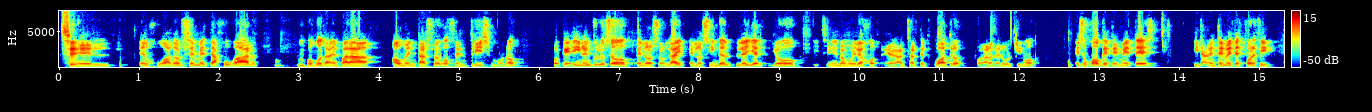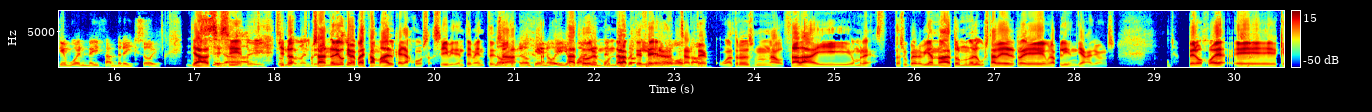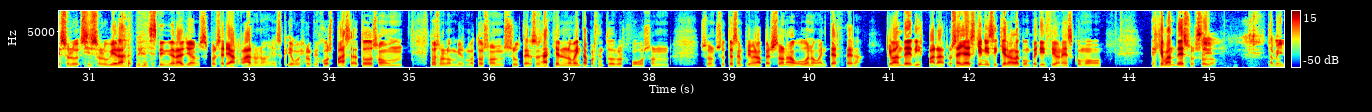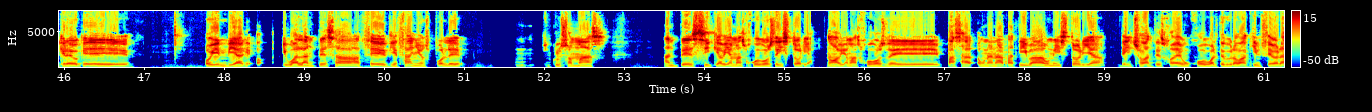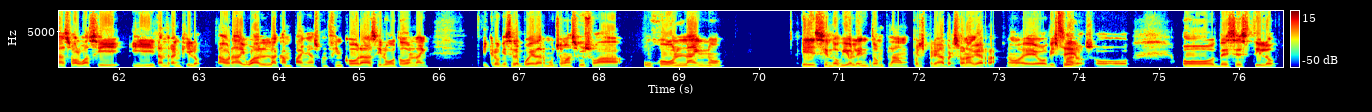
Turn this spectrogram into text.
sí, el, el jugador se mete a jugar un poco también para aumentar su egocentrismo, ¿no? Porque, y no incluso en los online, en los single player, yo, sin irme muy lejos, el Uncharted 4, por hablar del último, es un juego que te metes y también te metes por decir, qué buen Nathan Drake soy. Ya, O sí, sí. sea, Sí, Sí, no- totalmente. o sea, no digo que me parezca mal que haya juegos así, evidentemente. No, o sea, claro que no. Y yo a todo el mundo le 4 y apetece. Uncharted 4 es una gozada y, hombre, está súper bien, ¿no? A todo el mundo le gusta ver eh, una peli de Indiana Jones. Pero, joder, eh, que solo, si solo hubiera pelis de Indiana Jones, pues sería raro, ¿no? Es que pues, los videojuegos pasa, todos son, todos son lo mismo, todos son shooters. O sea, es que el 90% de los juegos son, son shooters en primera persona o, bueno, en tercera, que van de disparar. O sea, ya es que ni siquiera la competición, es como... Es que van de eso Sí. solo. También creo que hoy en día, igual antes, hace 10 años, ponle, incluso más, antes sí que había más juegos de historia, ¿no? Había más juegos de pasar una narrativa, una historia. De hecho, antes, joder, un juego igual te duraba 15 horas o algo así y tan tranquilo. Ahora igual la campaña son 5 horas y luego todo online. Y creo que se le puede dar mucho más uso a un juego online, ¿no? Eh, siendo violento, en plan, pues primera persona, guerra, ¿no? Eh, o disparos, o, o de ese estilo,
